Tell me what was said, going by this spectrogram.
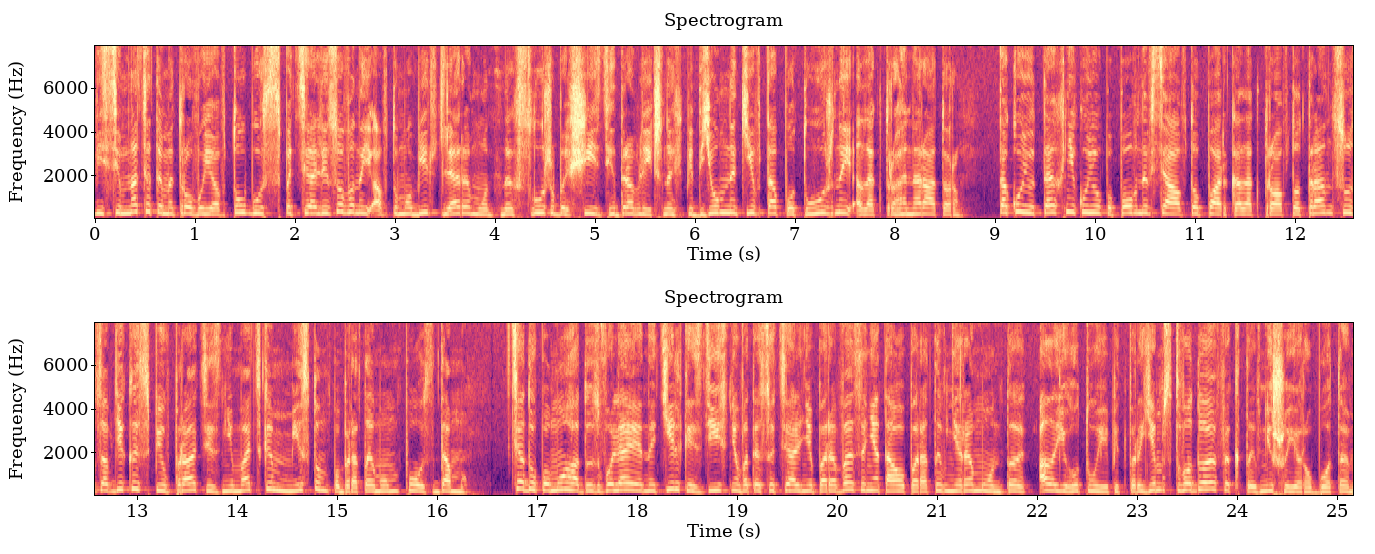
18-метровий автобус, спеціалізований автомобіль для ремонтних служб, шість гідравлічних підйомників та потужний електрогенератор. Такою технікою поповнився автопарк електроавтотрансу завдяки співпраці з німецьким містом побратимом Поздам. Ця допомога дозволяє не тільки здійснювати соціальні перевезення та оперативні ремонти, але й готує підприємство до ефективнішої роботи.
